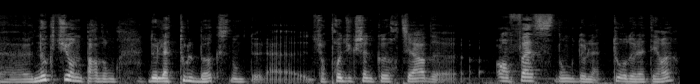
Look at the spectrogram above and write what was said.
euh, nocturne, de la Toolbox, donc de la sur Production Courtyard, euh, en face donc de la Tour de la Terreur,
